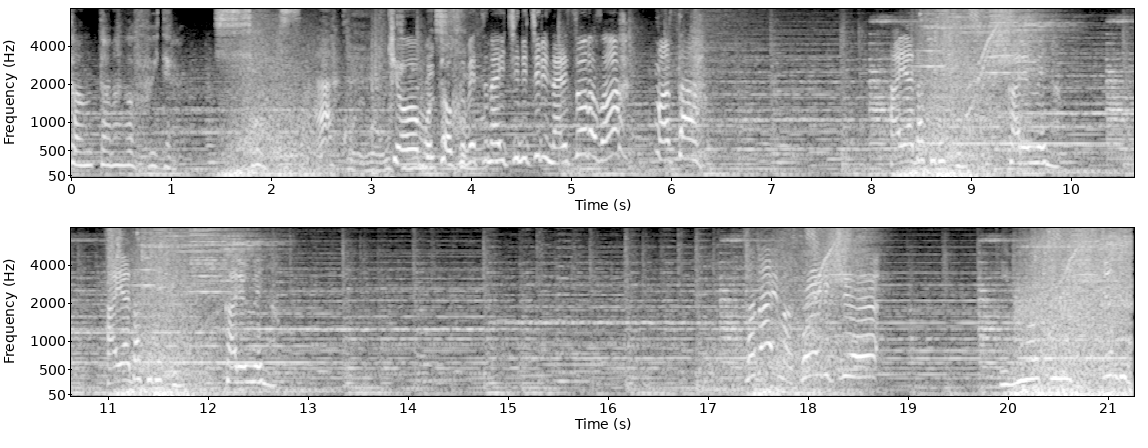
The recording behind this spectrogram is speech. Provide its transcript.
サンタナが吹いてる。そうさあ今日も特別な一日になりそうだぞマスター。早炊きですカルウェナ早炊きですカルウェナただいま整備中。今のうちに準備。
